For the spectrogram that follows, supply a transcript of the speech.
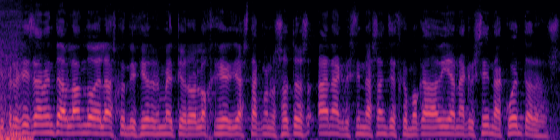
Y precisamente hablando de las condiciones meteorológicas, ya está con nosotros Ana Cristina Sánchez, como cada día. Ana Cristina, cuéntanos.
